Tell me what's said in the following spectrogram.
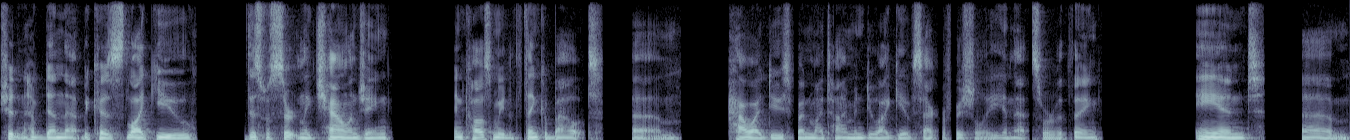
shouldn't have done that because, like you, this was certainly challenging, and caused me to think about um, how I do spend my time and do I give sacrificially and that sort of a thing. And, um,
